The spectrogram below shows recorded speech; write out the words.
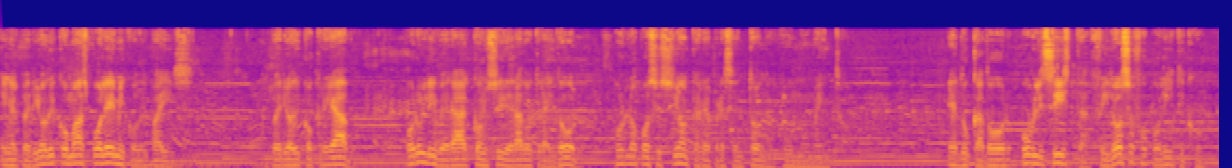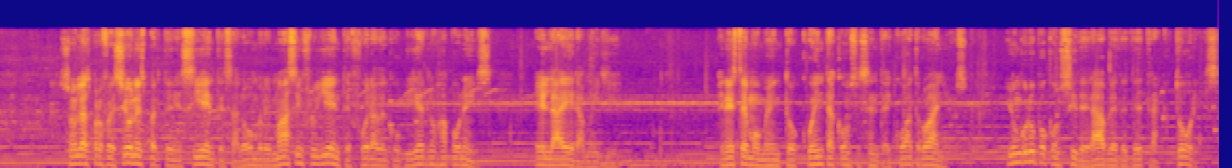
en el periódico más polémico del país, un periódico creado por un liberal considerado traidor por la oposición que representó en algún momento. Educador, publicista, filósofo político, son las profesiones pertenecientes al hombre más influyente fuera del gobierno japonés en la era Meiji. En este momento cuenta con 64 años y un grupo considerable de detractores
